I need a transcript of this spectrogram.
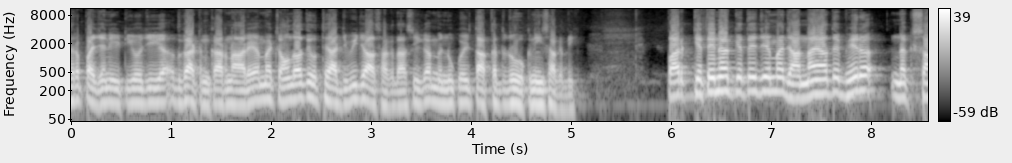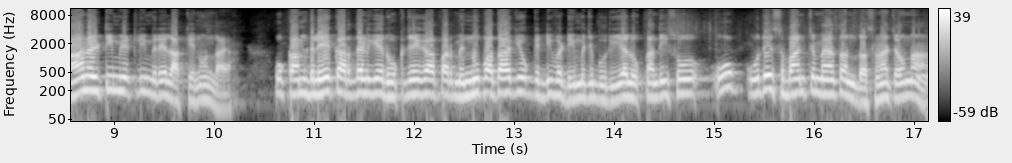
ਹਰਭਜਨ ਈਟੀਓ ਜੀ ਉਦਘਾਟਨ ਕਰਨ ਆ ਰਿਹਾ, ਮੈਂ ਚਾਹੁੰਦਾ ਤੇ ਉੱਥੇ ਅੱਜ ਵੀ ਜਾ ਸਕਦਾ ਸੀਗਾ, ਮੈਨੂੰ ਕੋਈ ਤਾਕਤ ਰੋਕ ਨਹੀਂ ਸਕਦੀ। ਪਰ ਕਿਤੇ ਨਾ ਕਿਤੇ ਜੇ ਮੈਂ ਜਾਣਾ ਆ ਤੇ ਫਿਰ ਨੁਕਸਾਨ ਅਲਟੀਮੇਟਲੀ ਮੇਰੇ ਇਲਾਕੇ ਨੂੰ ਹੁੰਦਾ ਆ। ਉਹ ਕੰਮ ਡਿਲੇ ਕਰ ਦੇਣਗੇ, ਰੁਕ ਜਾਏਗਾ, ਪਰ ਮੈਨੂੰ ਪਤਾ ਕਿ ਉਹ ਕਿੰਨੀ ਵੱਡੀ ਮਜਬੂਰੀ ਆ ਲੋਕਾਂ ਦੀ। ਸੋ ਉਹ, ਉਹਦੇ ਸਬੰਧ ਚ ਮੈਂ ਤੁਹਾਨੂੰ ਦੱਸਣਾ ਚਾਹੁੰਦਾ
